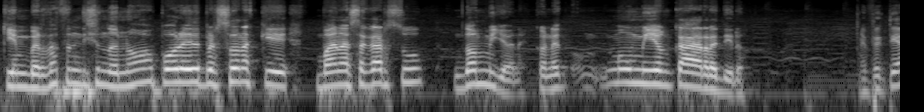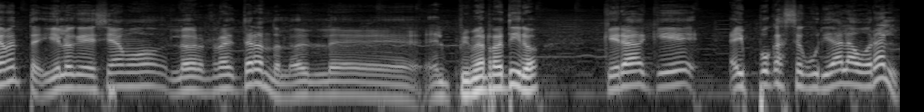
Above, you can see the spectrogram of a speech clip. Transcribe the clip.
que en verdad están diciendo, no, pobre de personas que van a sacar sus 2 millones, con el- un millón cada retiro. Efectivamente, y es lo que decíamos, lo, reiterándolo, el, eh, el primer retiro, que era que hay poca seguridad laboral.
